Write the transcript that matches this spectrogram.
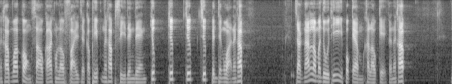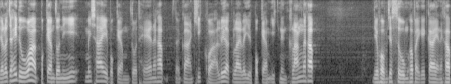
นะครับว่ากล่องซาวการ์ดของเราไฟจะกระพริบนะครับ สีแดงๆ จุ๊บจุ๊บจุ๊บจุ๊บเป็นจังหวะนะครับ จากนั้นเรามาดูที่โปรแกรมคาราโอเกะกันนะครับ เดี๋ยวเราจะให้ดูว่าโปรแกรมตัวนี้ไม่ใช่โปรแกรมตัวแท้นะครับโดยการคลิกขวาเลือกรายละเอียดโปรแกรมอีกหนึ่งครั้งนะครับ เดี๋ยวผมจะซูมเข้าไปใกล้ ๆนะครับ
